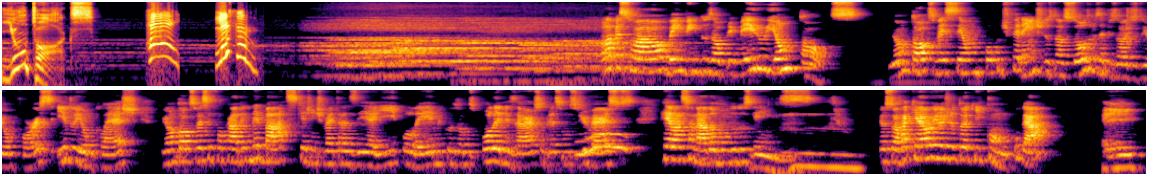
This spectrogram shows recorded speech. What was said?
Yon Talks. Listen! Olá pessoal, bem-vindos ao primeiro Yon Talks. Yon Talks vai ser um pouco diferente dos nossos outros episódios do Yon Force e do Yon Clash. O Yon Talks vai ser focado em debates que a gente vai trazer aí, polêmicos, vamos polemizar sobre assuntos diversos relacionados ao mundo dos games. Eu sou a Raquel e hoje eu tô aqui com o Gá, Ei,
